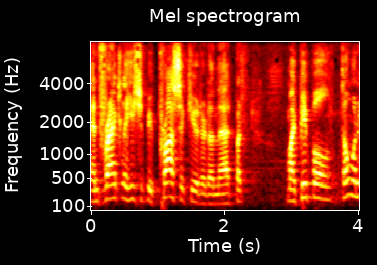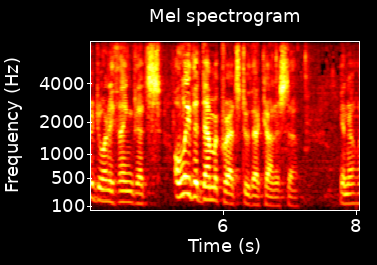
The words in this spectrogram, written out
And frankly, he should be prosecuted on that. But my people don't want to do anything that's Only the Democrats do that kind of stuff. You know?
